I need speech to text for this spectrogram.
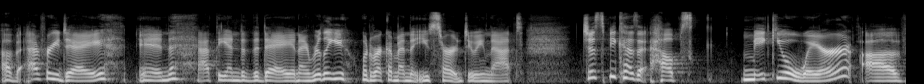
of every day in at the end of the day. And I really would recommend that you start doing that just because it helps make you aware of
